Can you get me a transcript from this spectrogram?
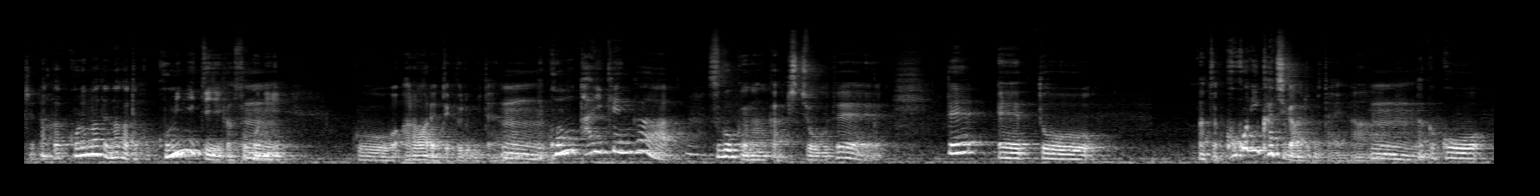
ちだ。なんかこれまでなかったコミュニティがそこにこう現れてくるみたいな、うん。でこの体験がすごくなんか貴重ででえっ、となんていうのここに価値があるみたいな、うん。なんかこう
